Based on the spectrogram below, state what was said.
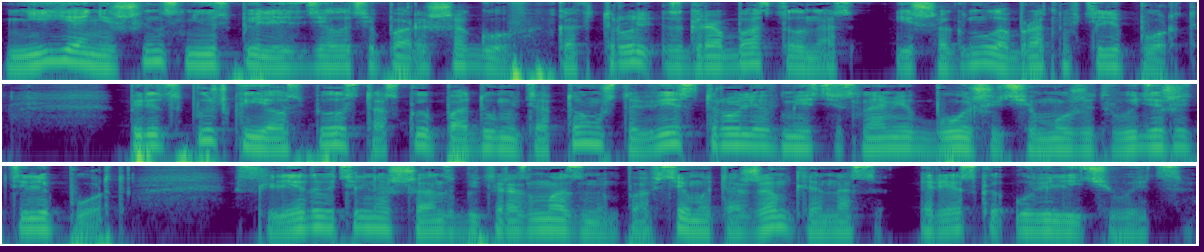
Ни я, ни Шинс не успели сделать и пары шагов, как тролль сгробастал нас и шагнул обратно в телепорт. Перед вспышкой я успел с тоской подумать о том, что вес тролля вместе с нами больше, чем может выдержать телепорт. Следовательно, шанс быть размазанным по всем этажам для нас резко увеличивается.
